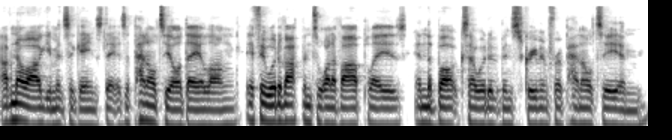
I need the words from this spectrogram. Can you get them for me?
I've no arguments against it. It's a penalty all day long. If it would have happened to one of our players in the box, I would have been screaming for a penalty, and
